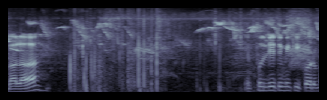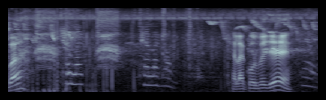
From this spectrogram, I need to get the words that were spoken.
বলো। ফুল দিয়ে তুমি কি করবা? খেলা করবে যে? হ্যাঁ।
